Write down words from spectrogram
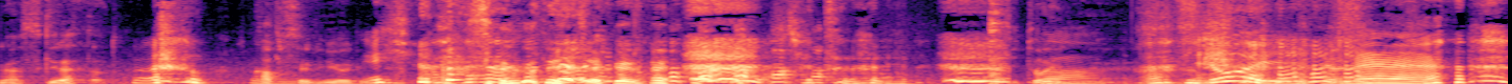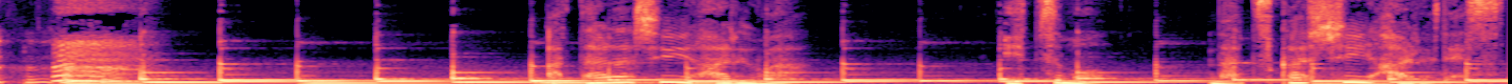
が好きだったと。カプセルより。そういうこと言っちゃいけない。ちょっとなんでひどいね。ひどいですよね。新しい春はいつも懐かしい春です。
